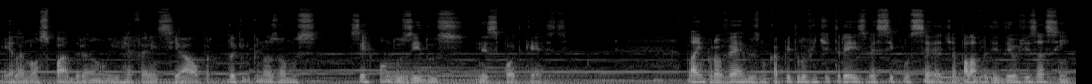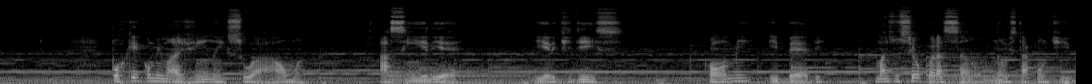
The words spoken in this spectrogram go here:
Ela é nosso padrão e referencial para tudo aquilo que nós vamos ser conduzidos nesse podcast. Lá em Provérbios, no capítulo 23, versículo 7, a palavra de Deus diz assim: porque, como imagina em sua alma, assim ele é. E ele te diz: come e bebe, mas o seu coração não está contigo.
